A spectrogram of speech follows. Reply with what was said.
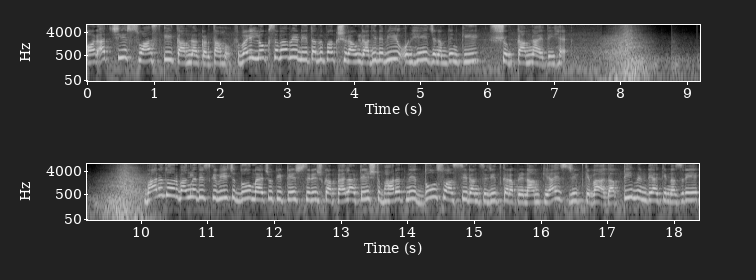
और अच्छे स्वास्थ्य की कामना करता हूँ। वही लोकसभा में नेता विपक्ष राहुल गांधी ने भी उन्हें जन्मदिन की शुभकामनाएँ दी है भारत और बांग्लादेश के बीच दो मैचों की टेस्ट सीरीज़ का पहला टेस्ट भारत ने दो सौ अस्सी रन से जीतकर अपने नाम किया। इस जीत के बाद अब टीम इंडिया की नज़रें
